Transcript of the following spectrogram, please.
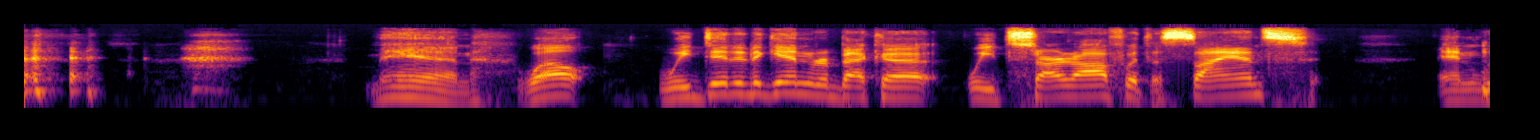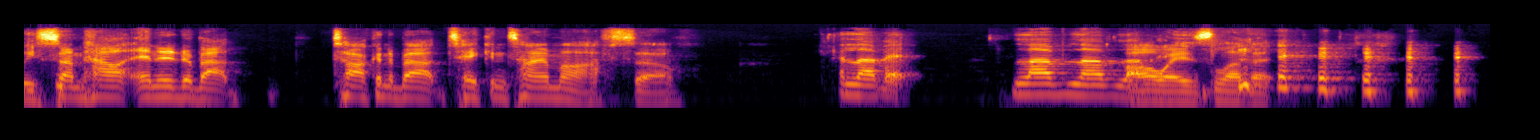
Man, well, we did it again, Rebecca. We started off with the science, and we somehow ended about talking about taking time off. So i love it love love love always love it. it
